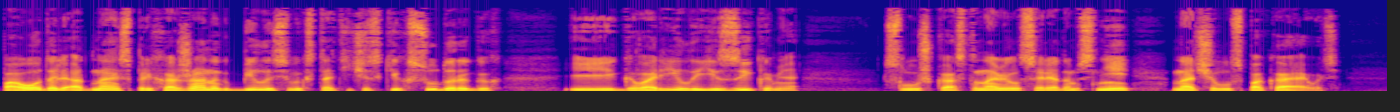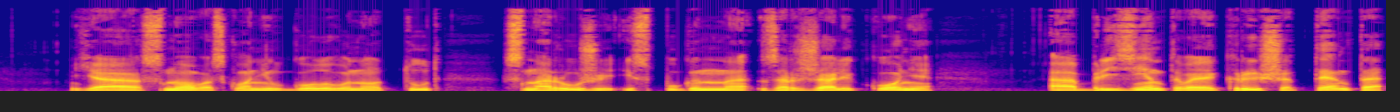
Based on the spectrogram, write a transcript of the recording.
Поодаль одна из прихожанок билась в экстатических судорогах и говорила языками. Служка остановился рядом с ней, начал успокаивать. Я снова склонил голову, но тут снаружи испуганно заржали кони, а брезентовая крыша тента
